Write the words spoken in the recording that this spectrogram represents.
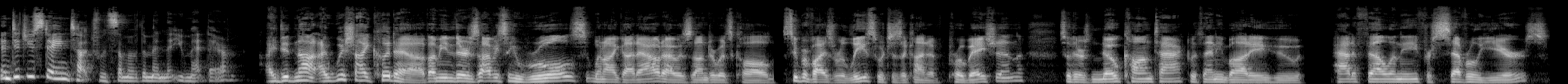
And did you stay in touch with some of the men that you met there? I did not. I wish I could have. I mean, there's obviously rules. When I got out, I was under what's called supervised release, which is a kind of probation. So there's no contact with anybody who had a felony for several years.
